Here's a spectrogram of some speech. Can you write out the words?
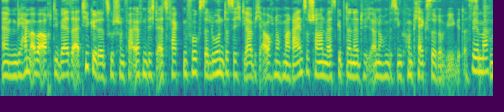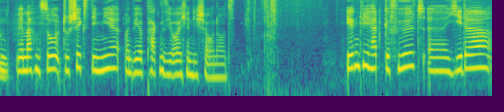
Ähm, wir haben aber auch diverse Artikel dazu schon veröffentlicht als Faktenfuchs. Da lohnt es sich, glaube ich, auch noch mal reinzuschauen, weil es gibt dann natürlich auch noch ein bisschen komplexere Wege, das wir zu machen, tun. Wir machen es so, du schickst die mir und wir packen sie euch in die Show Notes. Irgendwie hat gefühlt äh, jeder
